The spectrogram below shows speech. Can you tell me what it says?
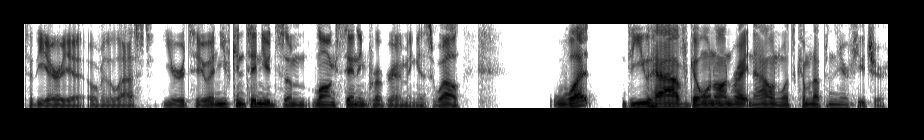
to the area over the last year or two, and you've continued some long-standing programming as well. What do you have going on right now, and what's coming up in the near future?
